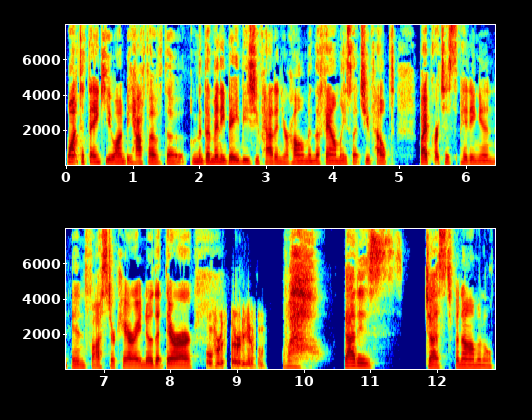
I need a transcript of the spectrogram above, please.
want to thank you on behalf of the the many babies you've had in your home and the families that you've helped by participating in in foster care. I know that there are over thirty of them. Wow, that is just phenomenal.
